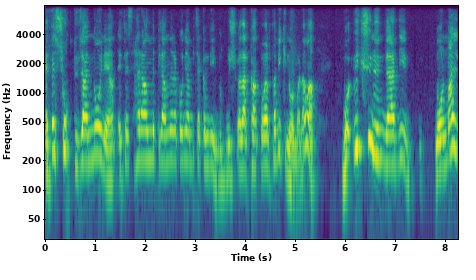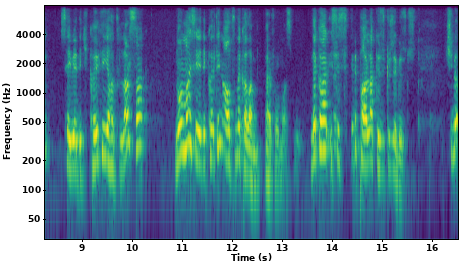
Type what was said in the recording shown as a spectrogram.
Efes çok düzenli oynayan, Efes her anını planlayarak oynayan bir takım değil. Bu düşmeler kalkmalar tabii ki normal ama bu üçünün verdiği normal seviyedeki kaliteyi hatırlarsak normal seviyede kalitenin altında kalan bir performans bu. Ne kadar istatistikleri parlak gözükürse gözüksün. Şimdi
